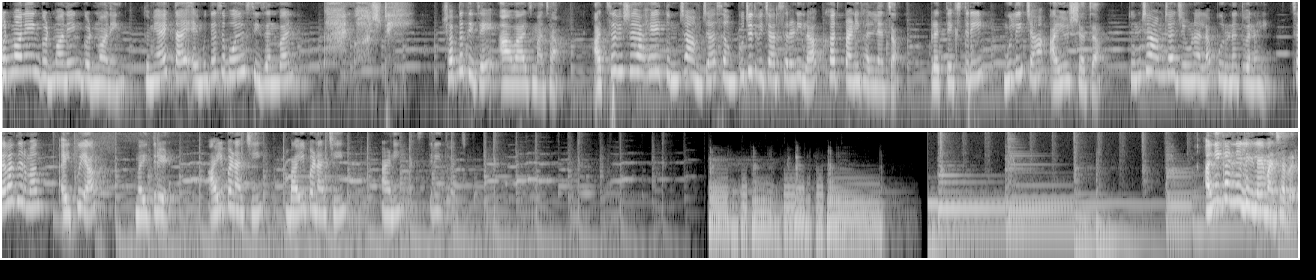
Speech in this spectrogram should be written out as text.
Good morning good morning good morning तुम्ही ऐकताय ए मुद्द्याचं बोल सीझन वन गोष्टी. शब्द तिचे आवाज माझा. आजचा विषय आहे तुमच्या आमच्या संकुचित विचारसरणीला खत पाणी घालण्याचा. प्रत्येक स्त्री मुलीच्या आयुष्याचा. तुमच्या आमच्या जीवनाला पूर्णत्व नाही. चला तर मग ऐकूया मैत्रीण आईपणाची बाईपणाची आणि स्त्रीत्वाची. अनेकांनी लिहिलंय माझ्यावर.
